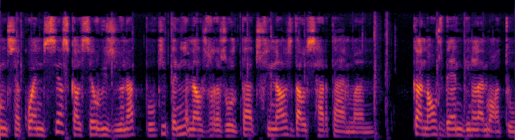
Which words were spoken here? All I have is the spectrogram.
conseqüències que el seu visionat pugui tenir en els resultats finals del certamen. Que no us venguin la moto.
